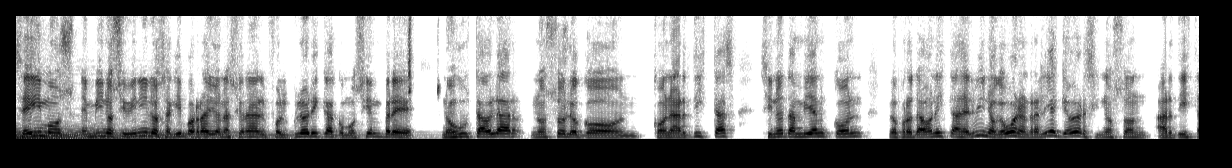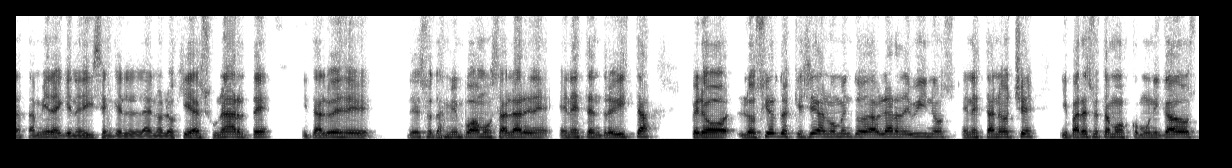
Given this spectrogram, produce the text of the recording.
Seguimos en Vinos y Vinilos aquí por Radio Nacional Folclórica. Como siempre, nos gusta hablar no solo con, con, artistas, sino también con los protagonistas del vino, que bueno, en realidad hay que ver si no son artistas. También hay quienes dicen que la enología es un arte y tal vez de, de eso también podamos hablar en, en esta entrevista. Pero lo cierto es que llega el momento de hablar de vinos en esta noche y para eso estamos comunicados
